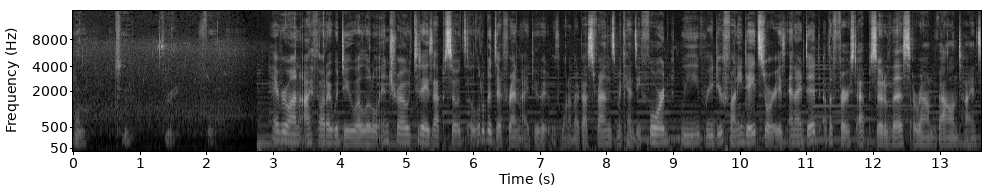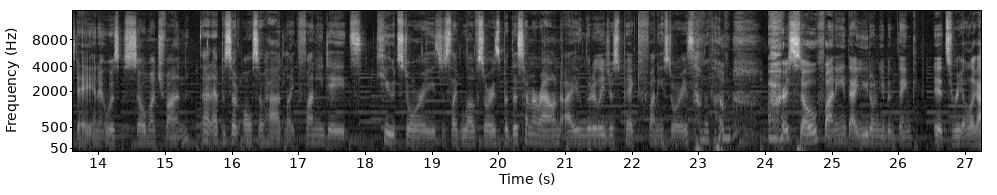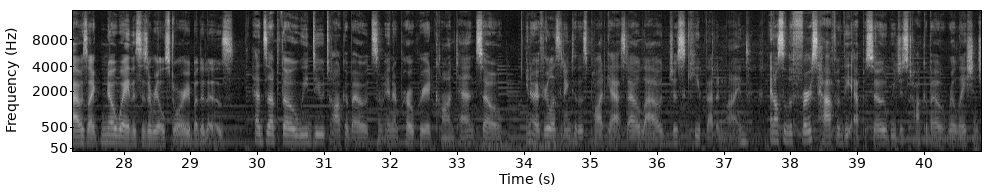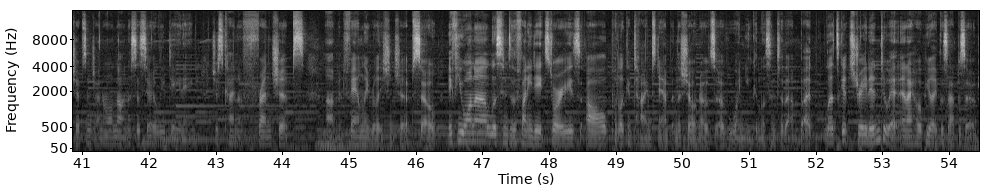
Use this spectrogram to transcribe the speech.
One, two, three, four. Hey everyone, I thought I would do a little intro. Today's episode's a little bit different. I do it with one of my best friends, Mackenzie Ford. We read your funny date stories, and I did the first episode of this around Valentine's Day, and it was so much fun. That episode also had like funny dates, cute stories, just like love stories, but this time around, I literally just picked funny stories. Some of them are so funny that you don't even think it's real. Like, I was like, no way this is a real story, but it is. Heads up though, we do talk about some inappropriate content, so you know, if you're listening to this podcast out loud, just keep that in mind. And also, the first half of the episode, we just talk about relationships in general, not necessarily dating, just kind of friendships um, and family relationships. So, if you want to listen to the funny date stories, I'll put like a timestamp in the show notes of when you can listen to them. But let's get straight into it, and I hope you like this episode.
